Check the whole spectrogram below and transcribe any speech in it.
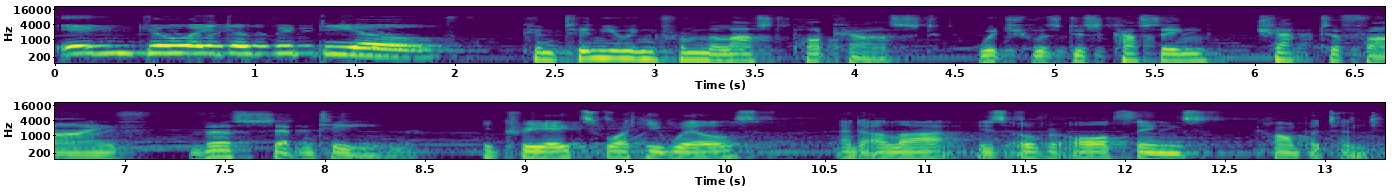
Enjoy the video. Continuing from the last podcast, which was discussing chapter 5, verse 17. He creates what He wills, and Allah is over all things competent.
